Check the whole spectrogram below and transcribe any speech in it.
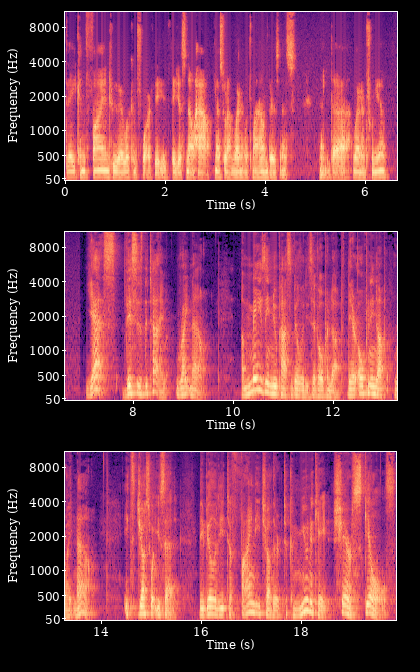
They can find who they're looking for if they, if they just know how. That's what I'm learning with my own business and uh, learning from you. Yes, this is the time, right now. Amazing new possibilities have opened up. They're opening up right now. It's just what you said the ability to find each other, to communicate, share skills.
